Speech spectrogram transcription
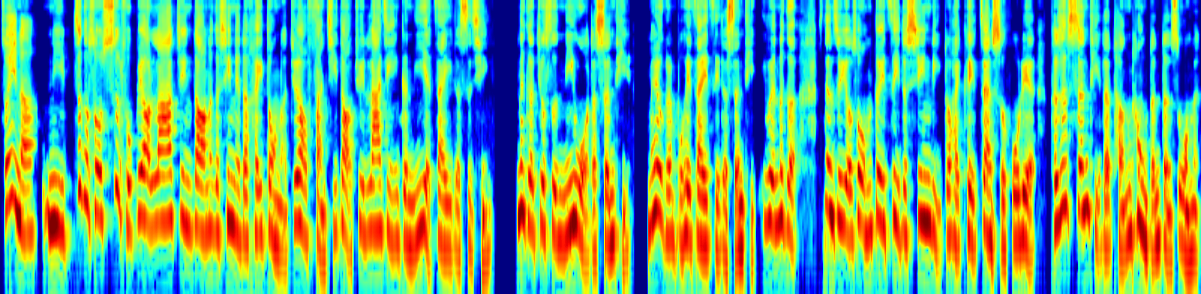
所以呢，你这个时候试图不要拉近到那个心里的黑洞呢，就要反其道去拉近一个你也在意的事情，那个就是你我的身体。没有个人不会在意自己的身体，因为那个甚至有时候我们对自己的心理都还可以暂时忽略，可是身体的疼痛等等是我们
